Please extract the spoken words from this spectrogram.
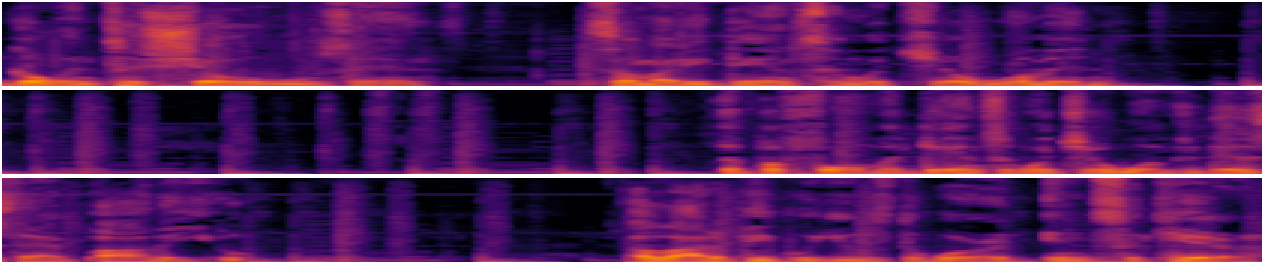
going to shows and somebody dancing with your woman, the performer dancing with your woman. Does that bother you? A lot of people use the word insecure.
